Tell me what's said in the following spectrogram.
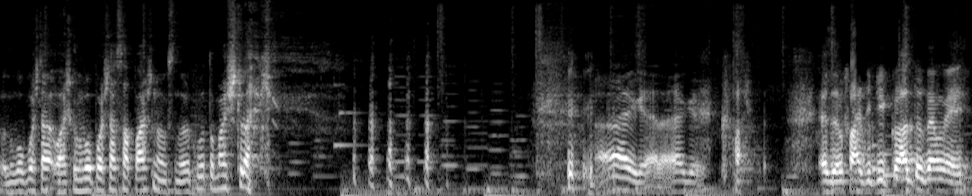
Eu não vou postar, eu acho que eu não vou postar essa parte não, senão eu vou tomar strike. Ai, caraca. Essa eu faço aqui quatro também.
